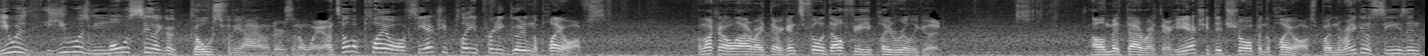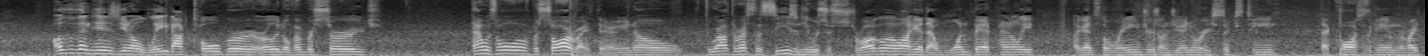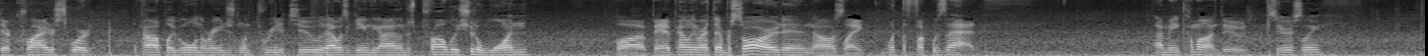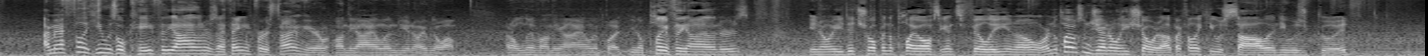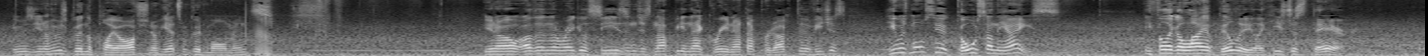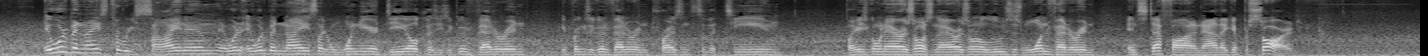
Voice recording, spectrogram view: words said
He was he was mostly like a ghost for the Islanders in a way. Until the playoffs, he actually played pretty good in the playoffs. I'm not gonna lie right there. Against Philadelphia, he played really good. I'll admit that right there. He actually did show up in the playoffs, but in the regular season, other than his, you know, late October, early November surge, that was all Brassard right there. You know, throughout the rest of the season, he was just struggling a lot. He had that one bad penalty against the Rangers on January 16. That cost us the game. Then right there, Kreider scored the power play goal, and the Rangers won three to two. That was a game the Islanders probably should have won, but bad penalty right there, Brassard, and I was like, what the fuck was that? I mean, come on, dude. Seriously. I mean, I feel like he was okay for the Islanders, and I thank him for his time here on the island. You know, even though I don't live on the island, but you know, playing for the Islanders, you know, he did show up in the playoffs against Philly, you know, or in the playoffs in general, he showed up. I felt like he was solid, he was good. He was, you know, he was good in the playoffs, you know, he had some good moments. You know, other than the regular season just not being that great, not that productive, he just he was mostly a ghost on the ice. He felt like a liability, like he's just there. It would have been nice to re-sign him. It would it would have been nice like a one-year deal because he's a good veteran. He brings a good veteran presence to the team. But he's going to Arizona, so now Arizona loses one veteran in Stepan, and now they get Brassard.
